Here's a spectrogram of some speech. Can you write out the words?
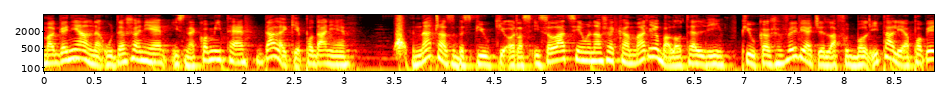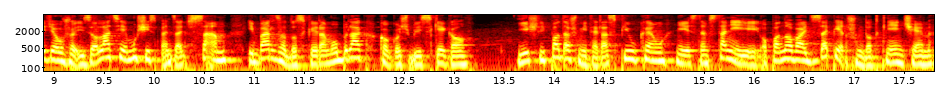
Ma genialne uderzenie i znakomite, dalekie podanie. Na czas bez piłki oraz izolację narzeka Mario Balotelli. Piłkarz w wywiadzie dla Football Italia powiedział, że izolację musi spędzać sam i bardzo doskwiera mu brak kogoś bliskiego. Jeśli podasz mi teraz piłkę, nie jestem w stanie jej opanować za pierwszym dotknięciem.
